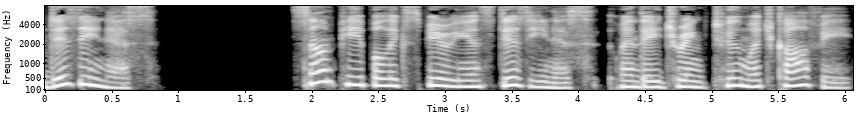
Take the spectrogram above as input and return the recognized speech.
Dizziness. Some people experience dizziness when they drink too much coffee.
